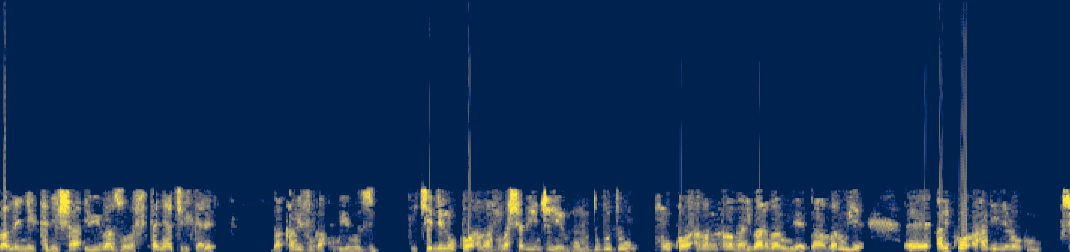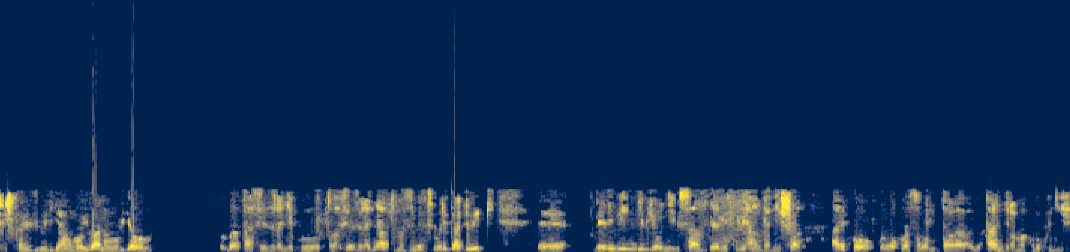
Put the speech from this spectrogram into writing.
bamenyekanisha ibibazo bafitanye hakiri kare bakabivuga ku buyobozi. Ikindi ni uko abantu bashya binjiye mu mudugudu nk'uko abangaba bari barabaruye babaruye. Ariko ahanini ni gushishikariza imiryango ibana mu buryo batasezeranye tubasezeranya tumaze iminsi muri gadi wiki rero ibindi byo ni ibisanzwe ni ukubihanganisha ariko no kubasaba gutangira amakuru ku gihe.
